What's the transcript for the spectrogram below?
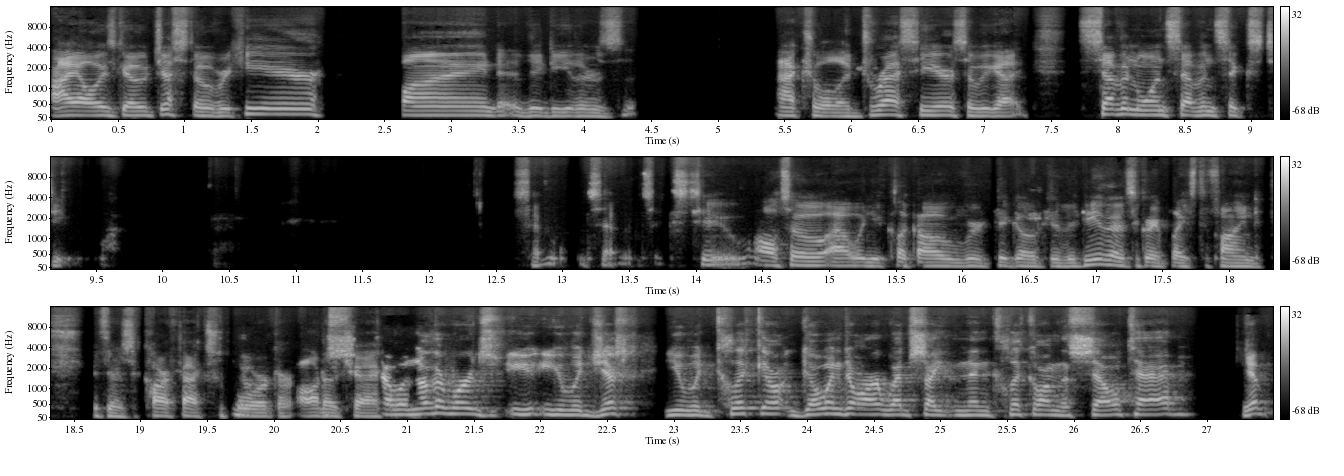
I always go just over here, find the dealer's actual address here. So we got 71762. 71762. Also, uh, when you click over to go to the dealer, it's a great place to find if there's a Carfax report or auto check. So, in other words, you, you would just you would click go into our website and then click on the sell tab. Yep,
